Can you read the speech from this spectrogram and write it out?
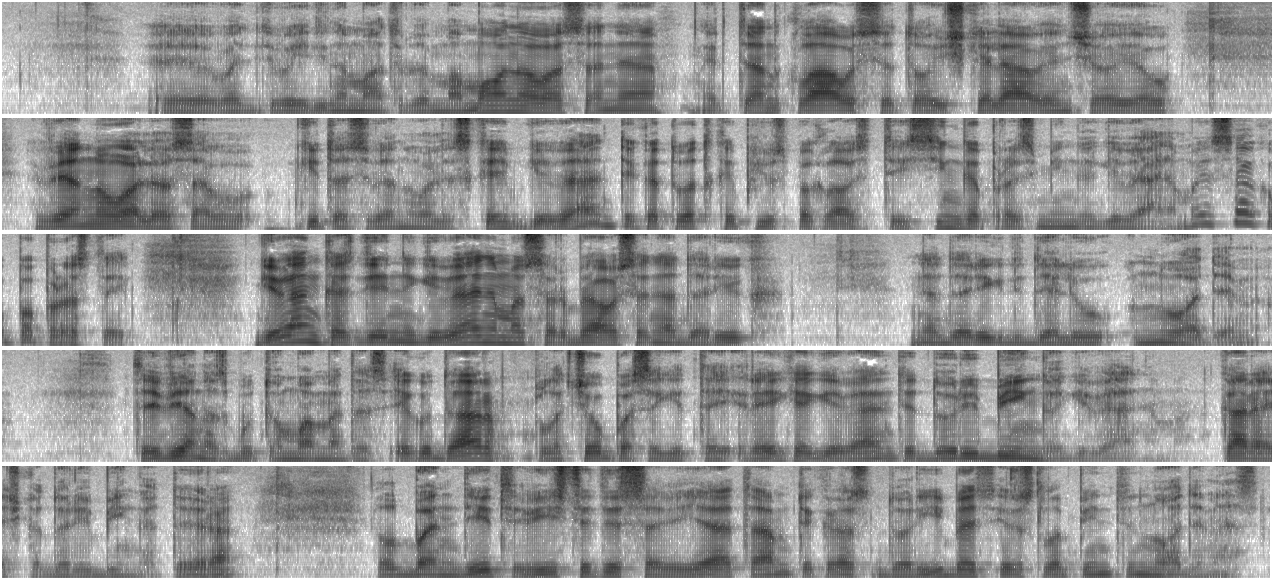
e, vaidina, man atrodo, Mamonovas, ne? Ir ten klausė to iškeliaujančio jau vienuolio savo, kitas vienuolis, kaip gyventi, kad, vat, kaip jūs paklausite, teisingą, prasmingą gyvenimą. Jis sako paprastai, gyvenk kasdienį gyvenimą, svarbiausia nedaryk, nedaryk didelių nuodėmių. Tai vienas būtų momentas. Jeigu dar plačiau pasakyti, tai reikia gyventi dorybingą gyvenimą. Ką reiškia dorybinga? Tai yra bandyti vystyti savyje tam tikras dorybės ir slopinti nuodėmės.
